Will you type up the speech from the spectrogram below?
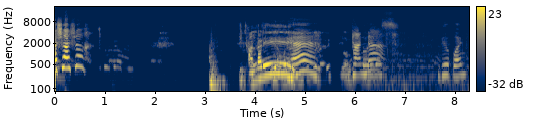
আসো আসো। ঠান্ডা রে। হ্যাঁ। ঠান্ডা। ভিউ পয়েন্ট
